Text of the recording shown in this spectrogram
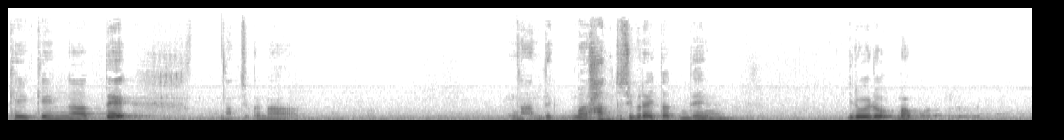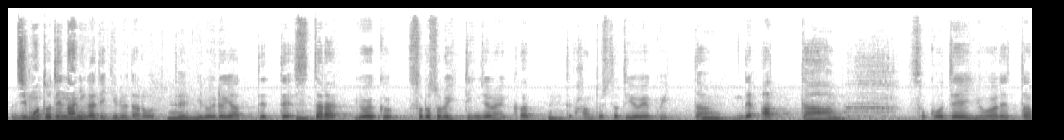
経験があってなんていうかななんで、まあ、半年ぐらい経って、うん。いろいろ、まあ、地元で何ができるだろうっていろいろやってて、そしたらようやくそろそろ行っていいんじゃないかって、半年経ってようやく行った、うん。で会った、ん。そこで言われた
